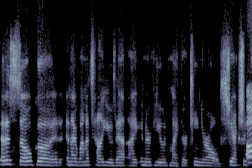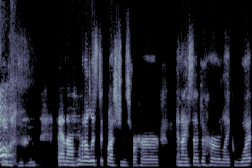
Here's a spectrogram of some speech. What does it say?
That is so good. And I want to tell you that I interviewed my 13 year old. She actually oh. came in and I had a list of questions for her. And I said to her, like, what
